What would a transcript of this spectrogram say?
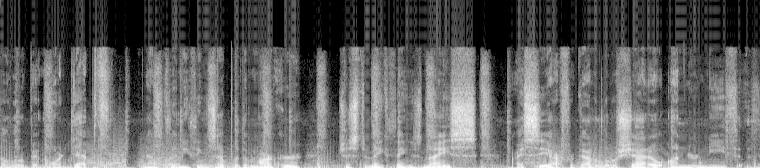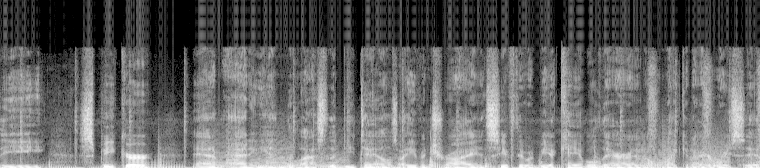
a little bit more depth. Now cleaning things up with a marker just to make things nice. I see I forgot a little shadow underneath the speaker and I'm adding in the last of the details. I even try and see if there would be a cable there. I don't like it, I erase it.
